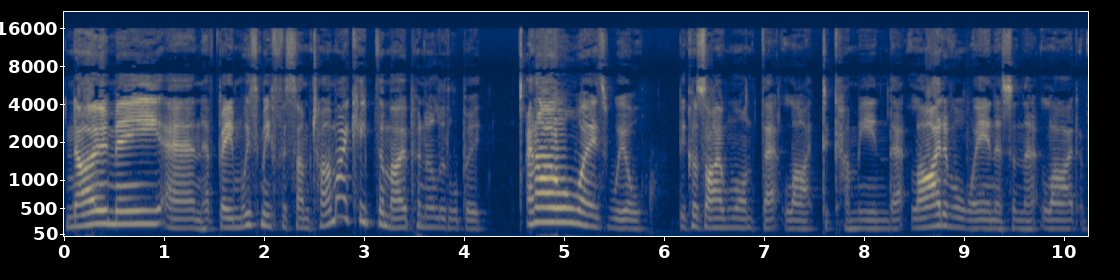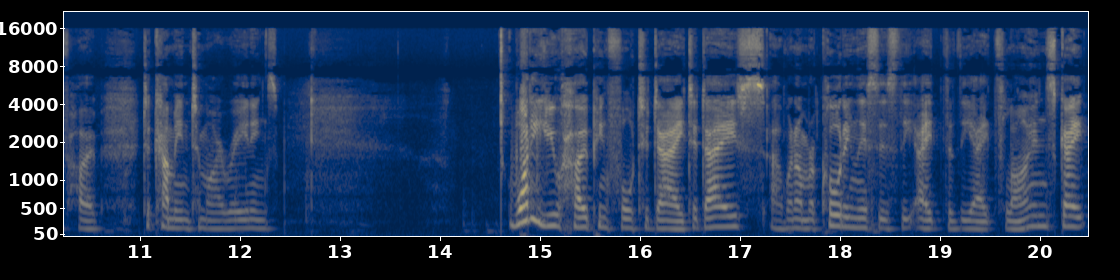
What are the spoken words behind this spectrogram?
know me and have been with me for some time. I keep them open a little bit, and I always will because I want that light to come in, that light of awareness and that light of hope to come into my readings. What are you hoping for today? Today's, uh, when I'm recording this, is the 8th of the 8th Lionsgate.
